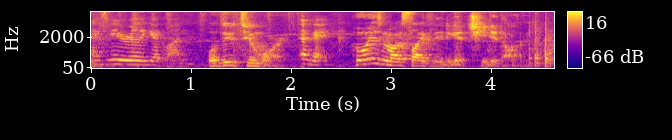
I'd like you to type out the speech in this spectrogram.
It Has to be a really good one. We'll do two more. Okay. Who is most likely to get cheated on?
